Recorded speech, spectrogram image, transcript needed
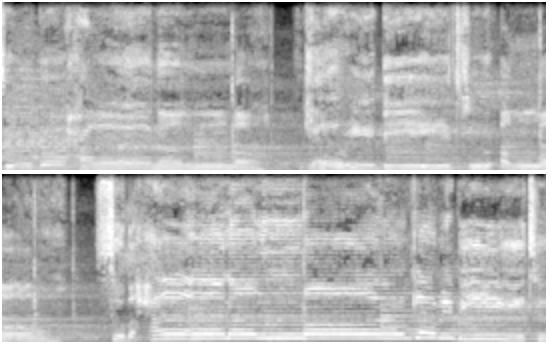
سبحان الله Glory be to Allah Subhanallah Glory be to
